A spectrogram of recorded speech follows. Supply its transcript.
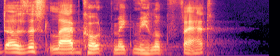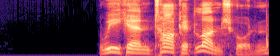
Does this lab coat make me look fat? We can talk at lunch, Gordon.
